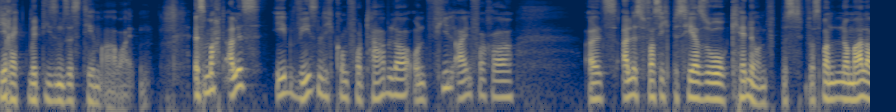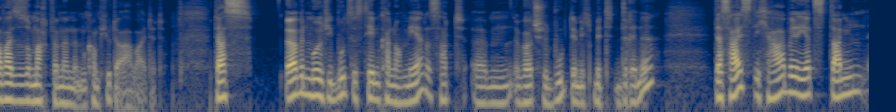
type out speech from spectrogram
direkt mit diesem System arbeiten. Es macht alles eben wesentlich komfortabler und viel einfacher als alles, was ich bisher so kenne und was man normalerweise so macht, wenn man mit dem Computer arbeitet. Das Urban Multi-Boot System kann noch mehr. Das hat ähm, Virtual Boot nämlich mit drinne. Das heißt, ich habe jetzt dann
